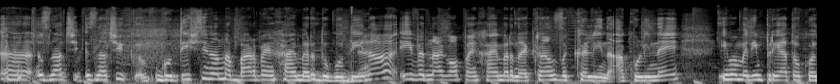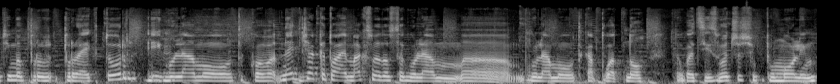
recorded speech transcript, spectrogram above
А, значи, значи годишнина на Барбенхаймер до година и веднага Опенхаймер на екран за Калина. Ако ли не, имам един приятел, който има про- проектор и голямо такова, не чак като IMAX, но доста голям, а, голямо така платно, на което се излъчва, ще помолим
